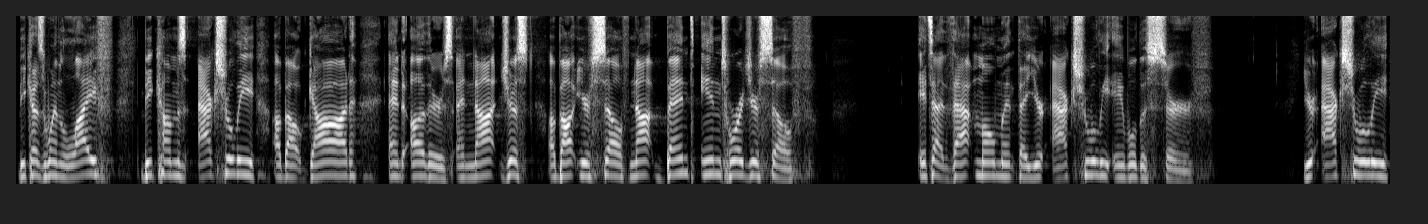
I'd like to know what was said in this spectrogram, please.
Because when life becomes actually about God and others and not just about yourself, not bent in towards yourself, it's at that moment that you're actually able to serve. You're actually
